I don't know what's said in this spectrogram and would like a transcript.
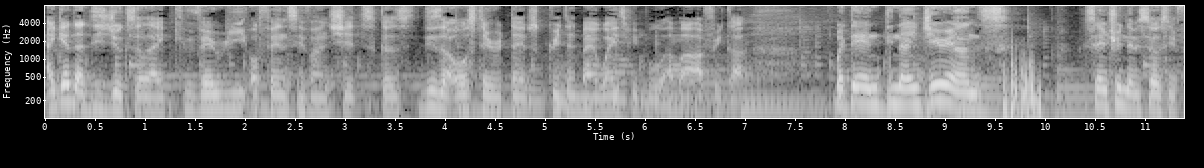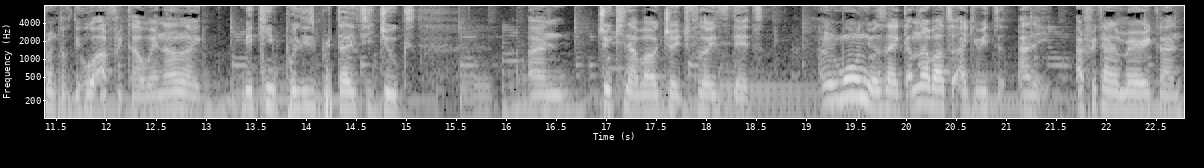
I get that these jokes are like very offensive and shit because these are all stereotypes created by white people about Africa. But then the Nigerians centering themselves in front of the whole Africa were now like making police brutality jokes and joking about George Floyd's death. And one was like, I'm not about to argue with an African American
